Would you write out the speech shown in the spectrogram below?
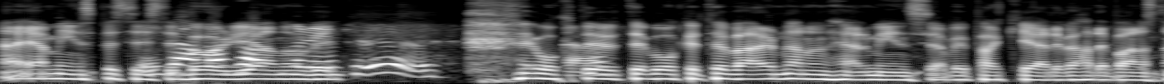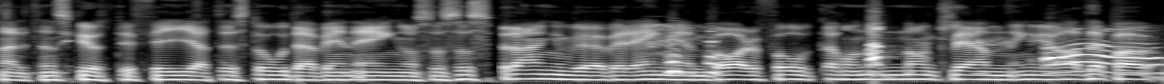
Nej, jag minns precis i början. Och vi, vi, åkte Ja. ut, vi åkte till Värmland en helg minns jag. Vi parkerade, vi hade bara en sån här liten skruttig Fiat. Det stod där vid en äng och så, så sprang vi över ängen barfota. Hon hade någon klänning och jag hade ett par Gör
